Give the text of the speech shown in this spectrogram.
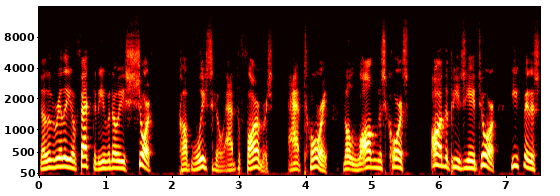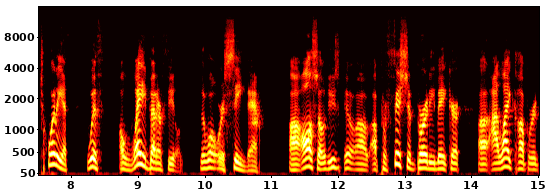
Doesn't really affect him, even though he's short. A couple weeks ago at the Farmers, at Torrey, the longest course on the PGA Tour, he finished 20th with a way better field than what we're seeing now. Uh, also, he's uh, a proficient birdie maker. Uh, I like Hubbard,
